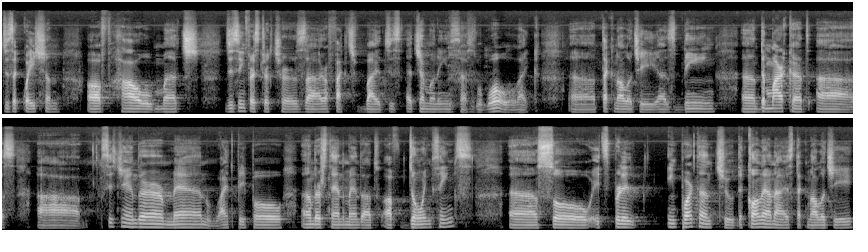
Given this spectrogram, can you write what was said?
this equation of how much these infrastructures are affected by these hegemonies as a whole, like technology as being uh, the market as uh, cisgender men, white people, understand method of doing things. Uh, so it's pretty important to decolonize technology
